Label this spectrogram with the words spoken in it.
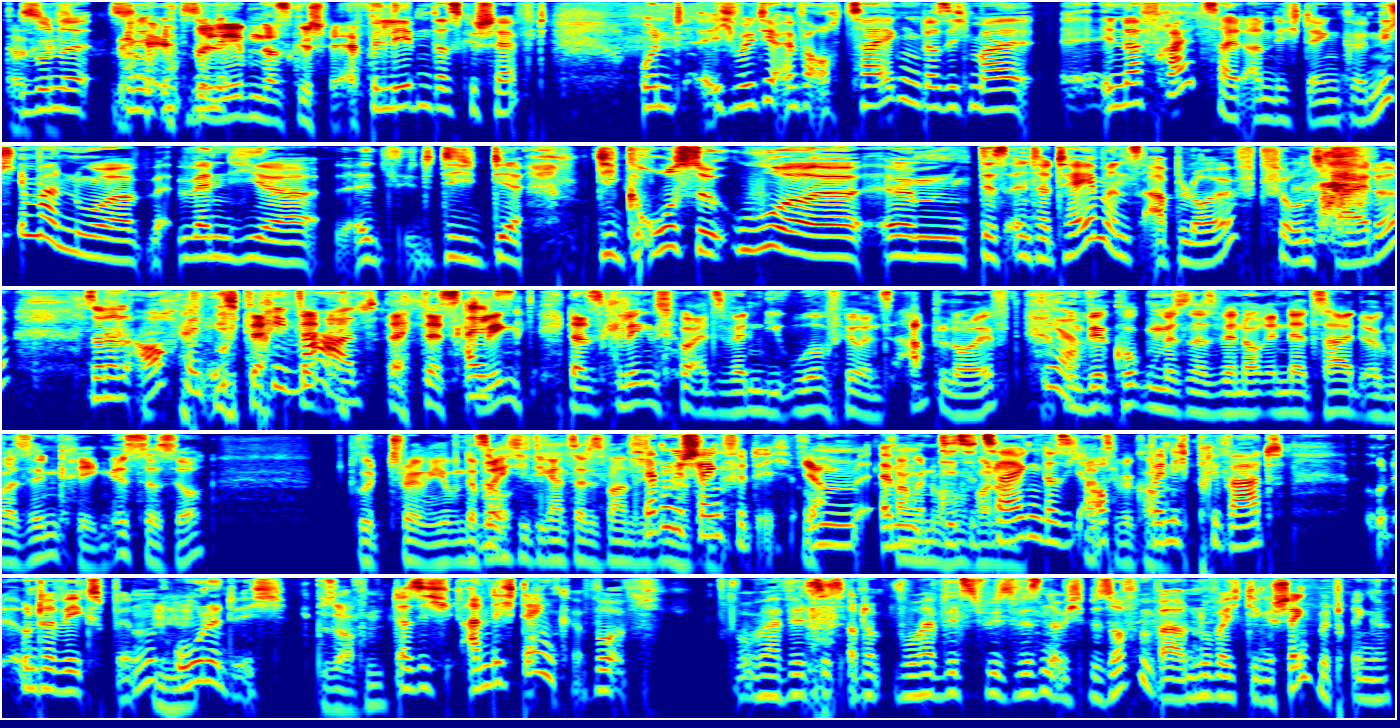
Das So eine- so eine- so eine- Beleben das Geschäft. beleben das Geschäft. Und ich will dir einfach auch zeigen, dass ich mal in der Freizeit an dich denke. Nicht immer nur, wenn hier äh, die, die, die große Uhr ähm, des Entertainments abläuft für uns beide, sondern auch wenn ich Das- privat. Das, das, als- klingt, das klingt so, als wenn die Uhr für uns abläuft Ja. und wir gucken müssen, dass wir noch in der Zeit irgendwas hinkriegen. Ist das so? Gut, Entschuldigung, ich unterbreche So. dich die ganze Zeit. Das Ich habe ein Geschenk für dich, Ja, um wir ähm, dir zu zeigen, dass ich auch. Mhm. wenn ich privat un- unterwegs bin, ohne dich, Besoffen? dass ich an dich denke. Wo, woher willst du jetzt, woher willst du jetzt wissen, ob ich besoffen war, nur weil ich dir ein Geschenk mitbringe?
